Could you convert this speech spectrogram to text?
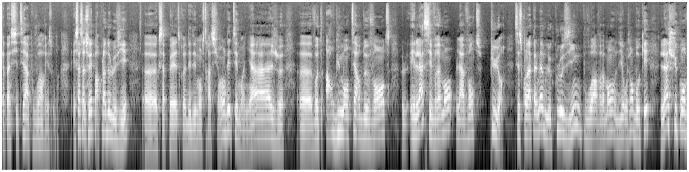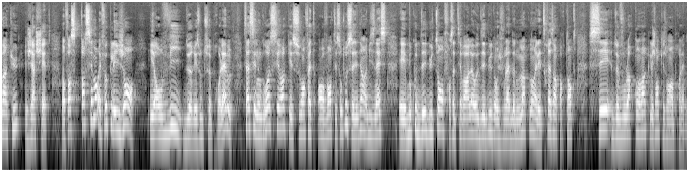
capacité à pouvoir résoudre. Et ça, ça se fait par plein de leviers, euh, que ça peut être des démonstrations, des témoignages, euh, votre argumentaire de vente. Et là, c'est vraiment la vente pure. C'est ce qu'on appelle même le closing, pouvoir vraiment dire aux gens, bon, ok, là, je suis convaincu, j'achète. Donc forcément, il faut que les gens aient envie de résoudre ce problème. Ça, c'est une grosse erreur qui est souvent faite en vente et surtout, c'est un business. Et beaucoup de débutants font cette erreur-là au début, donc je vous la donne maintenant, elle est très importante. C'est de vouloir convaincre les gens qu'ils ont un problème.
